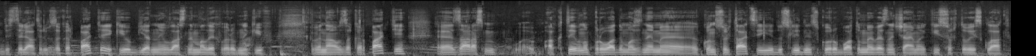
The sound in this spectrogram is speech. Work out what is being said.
і дистиляторів Закарпаття, який об'єднує власне малих виробників вина у Закарпатті. Е, Зараз ми активно проводимо з ними консультації, дослідницьку роботу. Ми визначаємо, який сортовий склад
